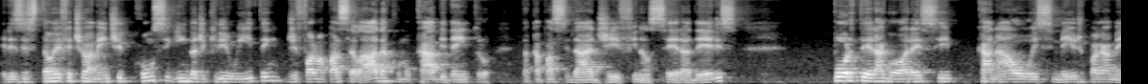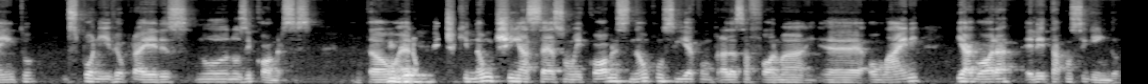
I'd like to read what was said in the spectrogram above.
eles estão efetivamente conseguindo adquirir um item de forma parcelada, como cabe dentro da capacidade financeira deles, por ter agora esse canal, esse meio de pagamento disponível para eles no, nos e-commerces. Então, uhum. era um cliente que não tinha acesso a um e-commerce, não conseguia comprar dessa forma é, online, e agora ele está conseguindo.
